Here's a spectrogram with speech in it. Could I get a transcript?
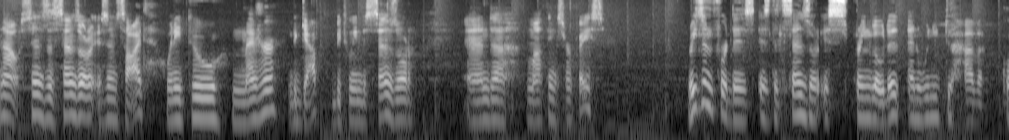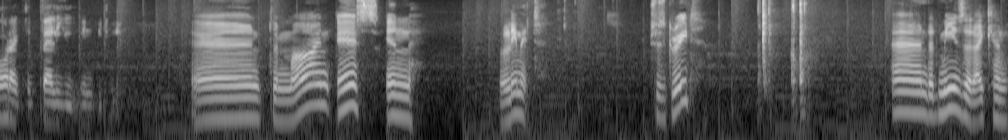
Now, since the sensor is inside, we need to measure the gap between the sensor and the uh, mounting surface. Reason for this is that sensor is spring-loaded and we need to have a correct value in between. And mine is in limit, which is great. And that means that I can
